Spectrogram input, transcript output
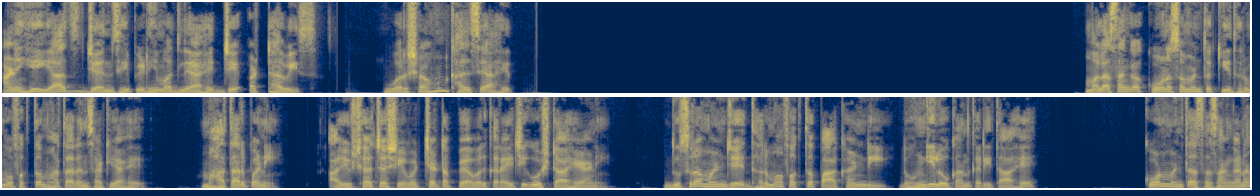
आणि हे याच जेन्झी पिढीमधले आहेत जे अठ्ठावीस वर्षाहून खालसे आहेत. मला सांगा कोण असं म्हणतं की धर्म फक्त म्हाताऱ्यांसाठी आहे? म्हातारपणी आयुष्याच्या शेवटच्या टप्प्यावर करायची गोष्ट आहे आणि दुसरं म्हणजे धर्म फक्त पाखंडी ढोंगी लोकांकरिता आहे. कोण म्हणतं असं सांगा ना?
